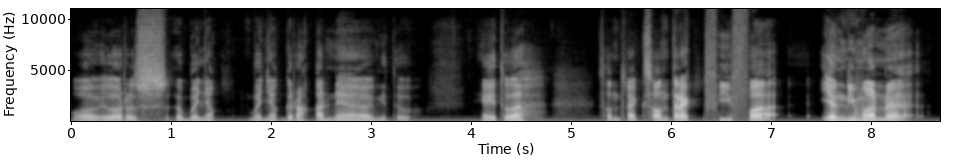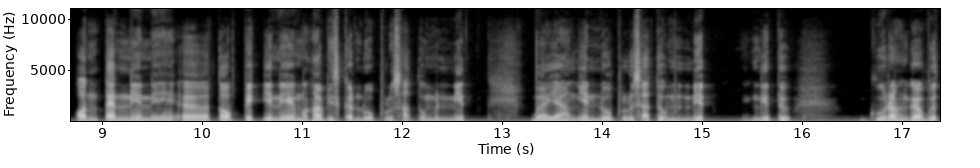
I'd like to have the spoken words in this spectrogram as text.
wah lo harus banyak banyak gerakannya gitu. Ya itulah soundtrack soundtrack FIFA yang di mana konten ini uh, topik ini menghabiskan 21 menit. Bayangin 21 menit gitu. Kurang gabut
